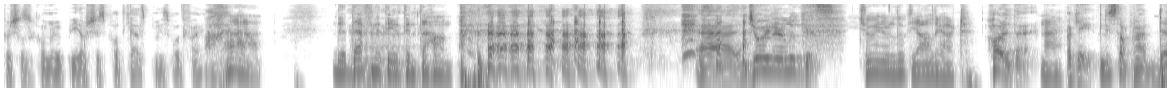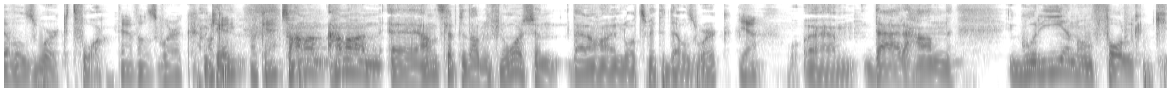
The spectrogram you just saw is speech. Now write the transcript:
första som kommer upp i Yoshis podcast på min Spotify. det är definitivt inte han. Eh, Joyner Lucas. Joyner Luke, jag har aldrig hört. Har du inte? Nej. Okej, lyssna på den här Devil's Work 2. Devil's Work. Okej. Okej. okej. Så han har, han har en, eh, han släppte ett album för några år sedan där han har en låt som heter Devil's Work. Ja. Ehm, där han går igenom folk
